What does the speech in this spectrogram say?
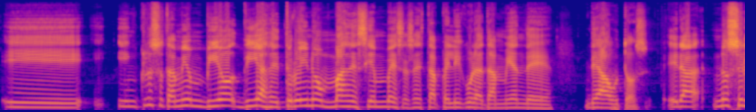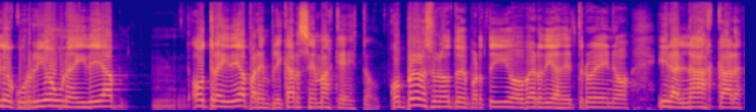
Y incluso también vio Días de Trueno más de 100 veces esta película también de, de autos. Era, no se le ocurrió una idea, otra idea para implicarse más que esto. Comprarse un auto deportivo, ver Días de Trueno, ir al NASCAR.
